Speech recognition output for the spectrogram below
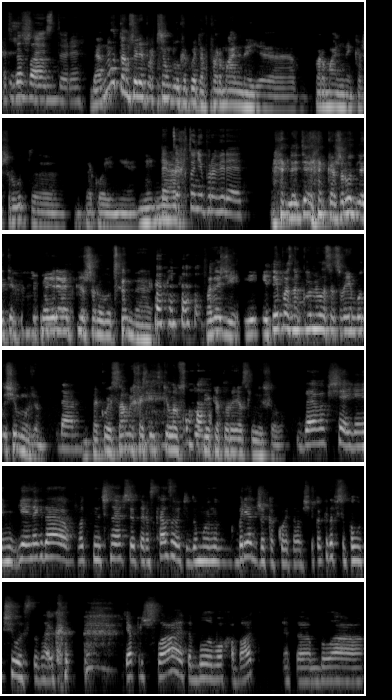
Отличная история. Да, ну, там, судя по всему, был какой-то формальный, э, формальный кашрут, э, такой не... не Для тех, кто не проверяет. Для тех, кашрут для тех, кто не проверяет кашрут. Да. Подожди, и, и ты познакомилась со своим будущим мужем? Да. Такой самый хасидский лавстори, который я слышал. Да, вообще. Я, я иногда вот начинаю все это рассказывать и думаю, ну бред же какой-то вообще. Как это все получилось-то так? Я пришла, это был его хабат. Это была...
